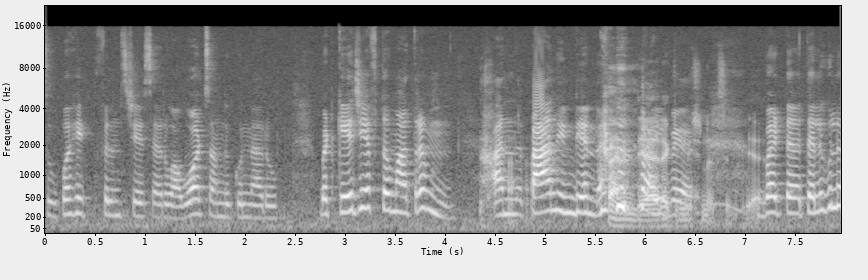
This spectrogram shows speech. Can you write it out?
సూపర్ హిట్ ఫిల్మ్స్ చేశారు అవార్డ్స్ అందుకున్నారు. బట్ కేజీఎఫ్తో మాత్రం పాన్ ఇండియన్. బట్ తెలుగులో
